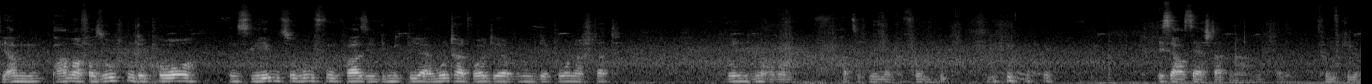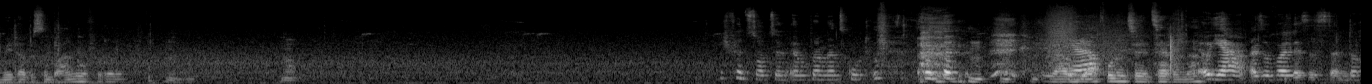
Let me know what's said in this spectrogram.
Wir haben ein paar Mal versucht, ein Depot ins Leben zu rufen, quasi die Mitglieder ermuntert, wollt ihr ein Depot in der Stadt gründen, aber hat sich niemand gefunden. ist ja auch sehr stadtnah. Ne? Also fünf Kilometer bis zum Bahnhof oder so. Mhm. Ja. Ich finde es trotzdem irgendwann ganz gut. ja, ja, die Abholung zu entzerren, ne? Ja, also weil es ist dann doch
